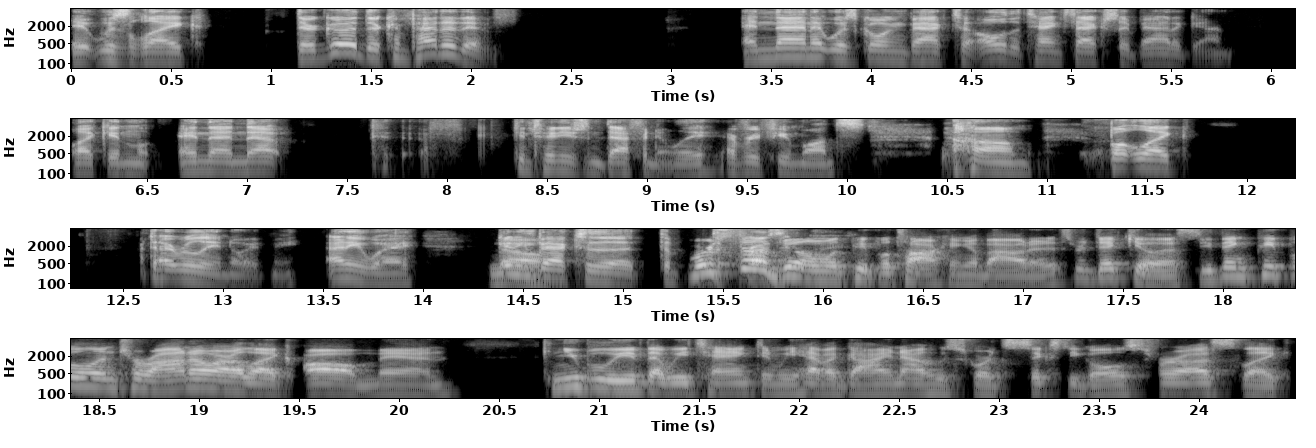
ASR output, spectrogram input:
It was like, they're good, they're competitive. And then it was going back to, oh, the tank's actually bad again. Like, in, and then that c- continues indefinitely every few months. Um, but like, that really annoyed me. Anyway, getting No. back to the, the We're the still dealing with people talking about it. It's ridiculous. You think people in Toronto are like, oh man, can you believe that we tanked and we have a guy now who scored 60 goals for us? Like,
